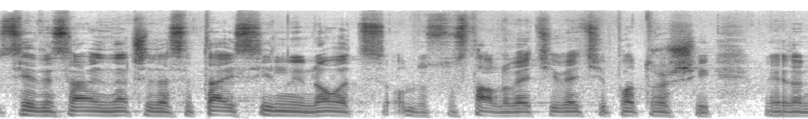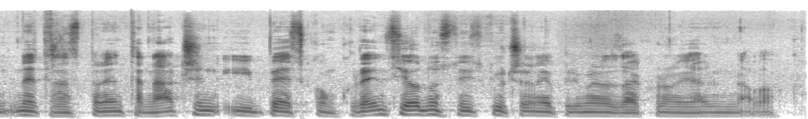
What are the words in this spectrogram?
s jedne strane znači da se taj silni novac, odnosno stalno veći i veći, potroši na jedan netransparentan način i bez konkurencije, odnosno isključena je primjena zakona o javnim nabavkama.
